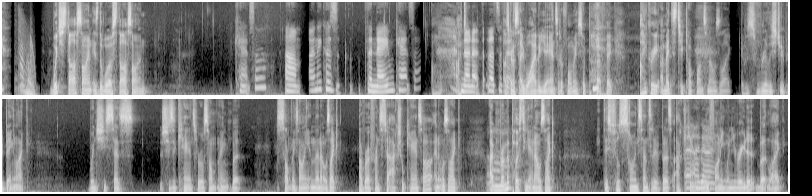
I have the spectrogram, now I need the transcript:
Which star sign is the worst star sign? Cancer, um, only because the name Cancer. Oh, I, No, no, th- that's the I was going to say why, but you answered it for me, so perfect. I agree. I made this TikTok once and I was like, it was really stupid being like, when she says she's a cancer or something, but something, something. And then it was like a reference to actual cancer. And it was like, I remember Oh. posting it and I was like, this feels so insensitive, but it's actually I really know. funny when you read it. But like,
